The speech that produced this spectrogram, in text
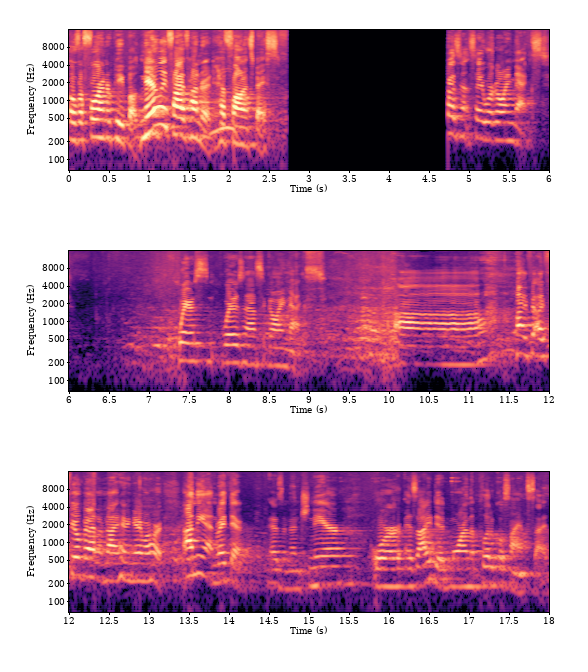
over 400 people. Nearly 500 have flown in space. President say we're going next. Where's, where's NASA going next? Uh, I, I, feel bad I'm not hitting anyone hard. On the end, right there, as an engineer, or as I did, more on the political science side.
